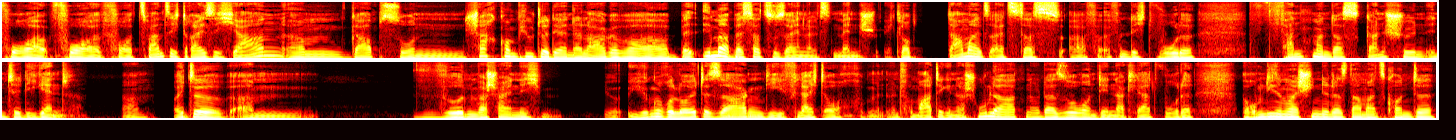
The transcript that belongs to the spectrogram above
vor, vor, vor 20, 30 Jahren ähm, gab es so einen Schachcomputer, der in der Lage war, be immer besser zu sein als ein Mensch. Ich glaube, damals, als das äh, veröffentlicht wurde, fand man das ganz schön intelligent. Ja? Heute ähm, würden wahrscheinlich jüngere Leute sagen, die vielleicht auch Informatik in der Schule hatten oder so und denen erklärt wurde, warum diese Maschine das damals konnte,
